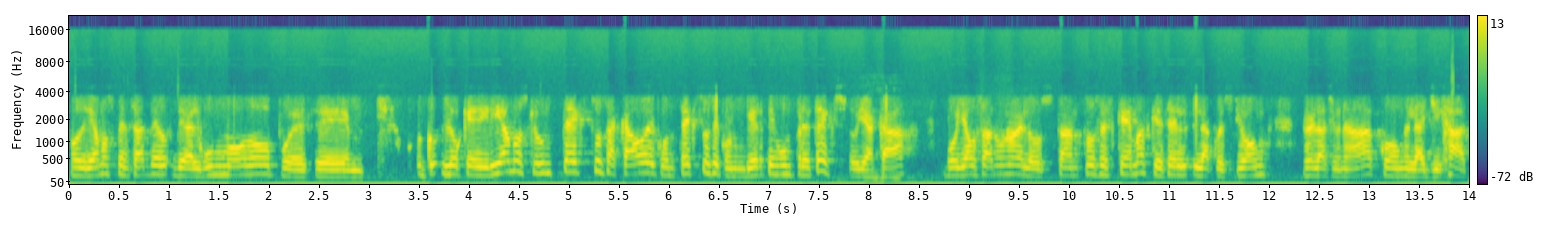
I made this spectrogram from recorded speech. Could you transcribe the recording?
podríamos pensar de, de algún modo, pues, eh, lo que diríamos que un texto sacado de contexto se convierte en un pretexto y acá voy a usar uno de los tantos esquemas que es el, la cuestión relacionada con la yihad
